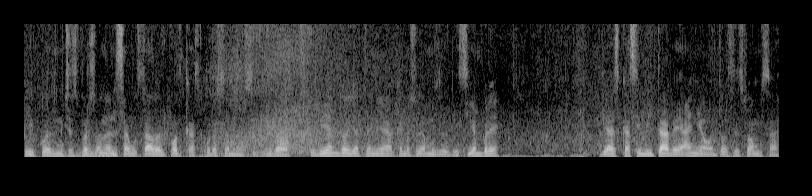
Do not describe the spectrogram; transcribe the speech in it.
Y pues muchas personas les ha gustado el podcast, por eso hemos seguido subiendo, ya tenía que no subíamos de diciembre, ya es casi mitad de año, entonces vamos a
